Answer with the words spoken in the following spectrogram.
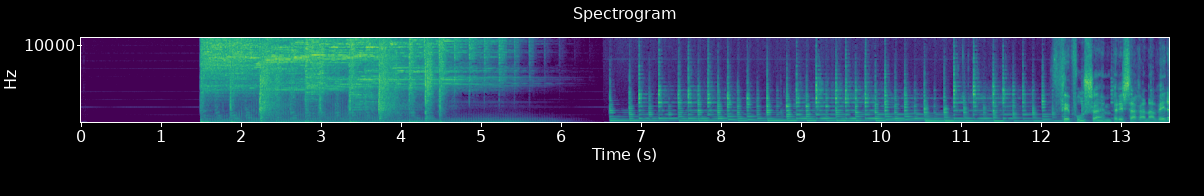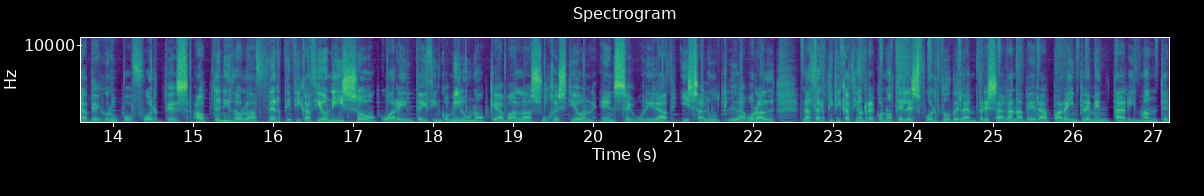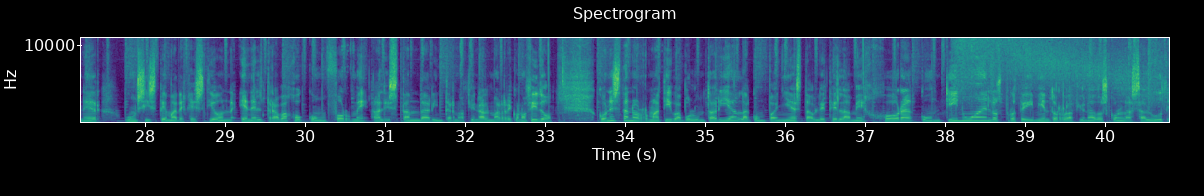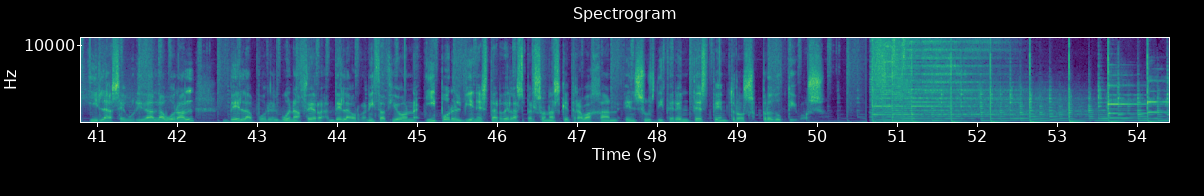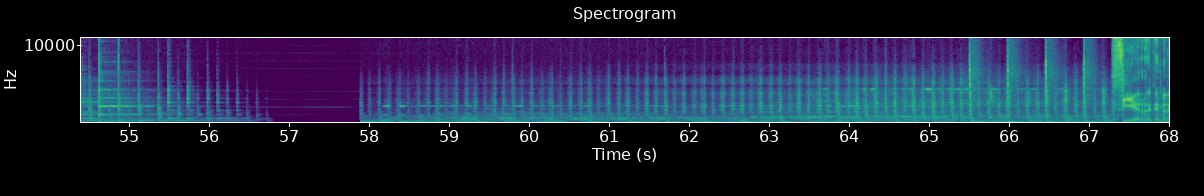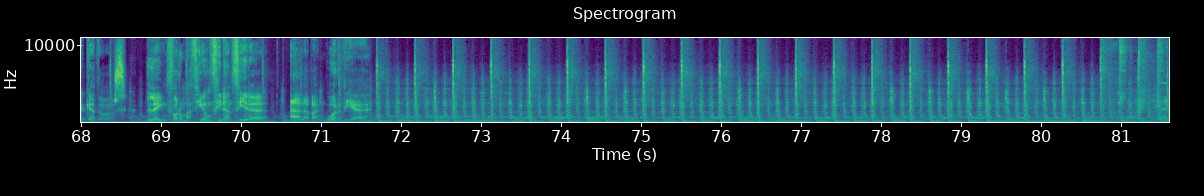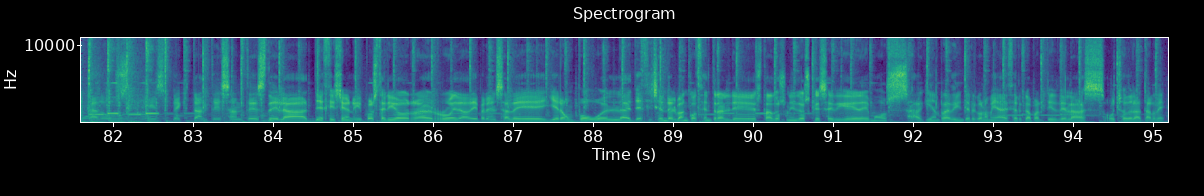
Cefusa, empresa ganadera de Grupo Fuertes, ha obtenido la certificación ISO 45001 que avala su gestión en seguridad y salud laboral. La certificación reconoce el esfuerzo de la empresa ganadera para implementar y mantener un sistema de gestión en el trabajo conforme al estándar internacional más reconocido. Con esta normativa voluntaria, la compañía establece la mejora continua en los procedimientos relacionados con la salud y la seguridad laboral vela por el buen hacer de la organización y por el bienestar de las personas que trabajan en sus diferentes centros productivos. Cierre de mercados. La información financiera a la vanguardia. Antes de la decisión y posterior rueda de prensa de Jerome Powell, la decisión del Banco Central de Estados Unidos que seguiremos aquí en Radio Intereconomía de cerca a partir de las 8 de la tarde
